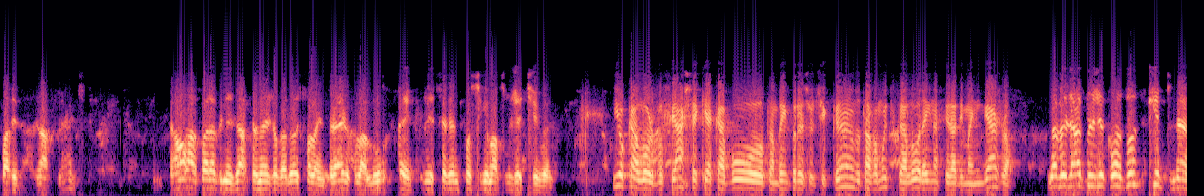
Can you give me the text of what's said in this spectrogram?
qualidade na frente. Então, a parabenizar também os jogadores pela entrega, pela luta e se a gente conseguir o nosso objetivo. E o calor, você acha que acabou também prejudicando? Estava muito calor aí na cidade de Maningá, João? Na verdade, prejudicou as duas equipes, né?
